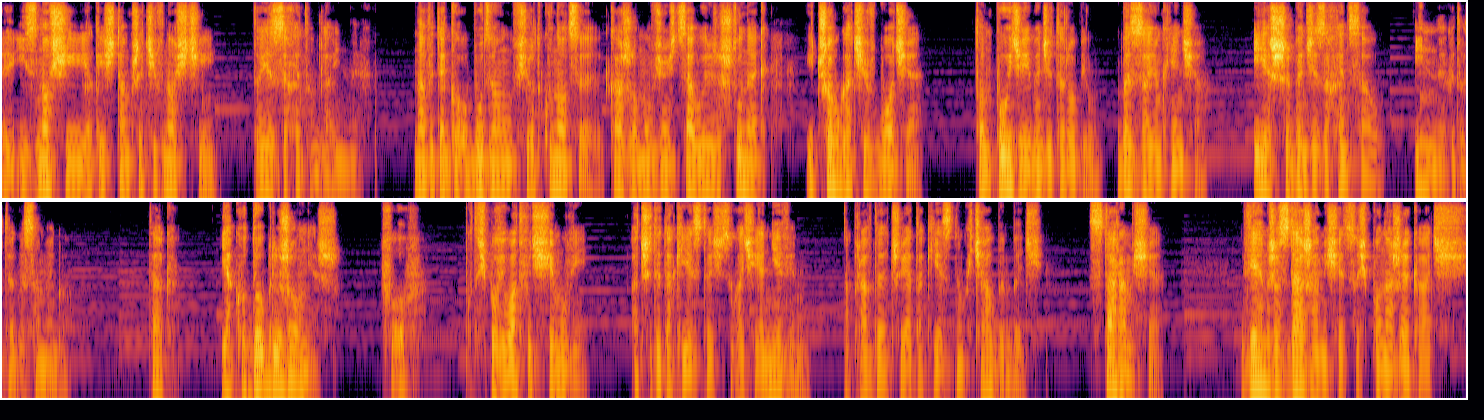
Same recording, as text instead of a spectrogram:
e, i znosi jakieś tam przeciwności, to jest zachętą dla innych. Nawet jak go obudzą w środku nocy, każą mu wziąć cały rysztunek i czołgać się w błocie, to on pójdzie i będzie to robił, bez zająknięcia. I jeszcze będzie zachęcał innych do tego samego. Tak, jako dobry żołnierz. Fuf, ktoś powie, łatwo ci się mówi. A czy ty taki jesteś? Słuchajcie, ja nie wiem. Naprawdę, czy ja taki jestem? Chciałbym być. Staram się. Wiem, że zdarza mi się coś ponarzekać,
